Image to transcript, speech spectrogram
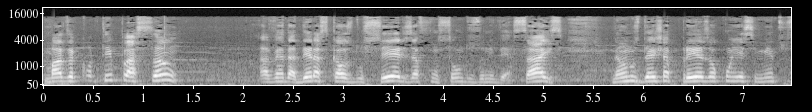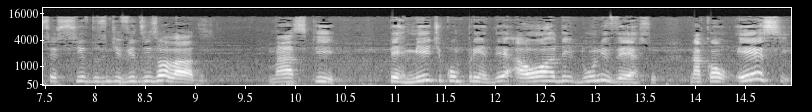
Mas a contemplação, as verdadeiras causas dos seres, a função dos universais, não nos deixa presos ao conhecimento sucessivo dos indivíduos isolados, mas que permite compreender a ordem do universo, na qual esse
